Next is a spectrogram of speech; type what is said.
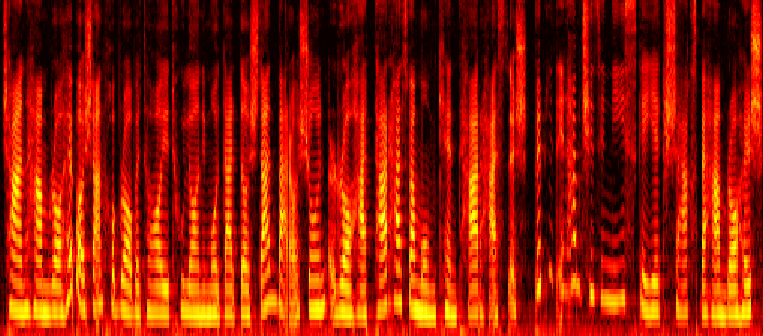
چند همراهه باشند خب رابطه های طولانی مدت داشتن براشون راحت تر هست و ممکن تر هستش. ببینید این هم چیزی نیست که یک شخص به همراهش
